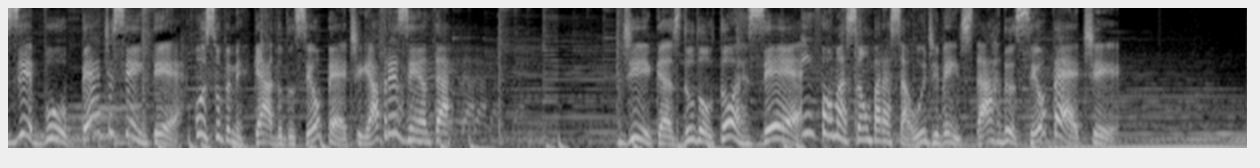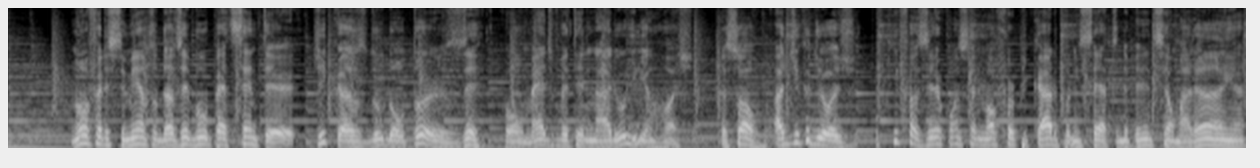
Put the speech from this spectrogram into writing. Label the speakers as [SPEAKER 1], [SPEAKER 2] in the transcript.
[SPEAKER 1] Zebu Pet Center, o supermercado do seu pet, apresenta. Dicas do Doutor Z. Informação para a saúde e bem-estar do seu pet.
[SPEAKER 2] No oferecimento da Zebu Pet Center, dicas do Doutor Z, com o médico veterinário William Rocha. Pessoal, a dica de hoje: o que fazer quando seu animal for picado por inseto, independente se é uma aranha,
